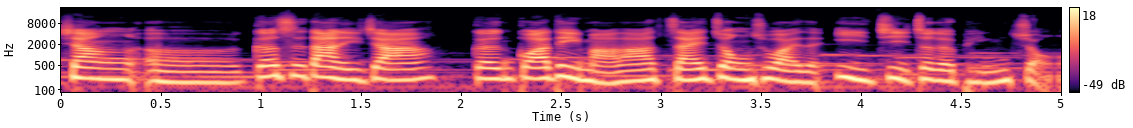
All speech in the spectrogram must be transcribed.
像呃哥斯达黎加跟瓜地马拉栽种出来的艺伎这个品种，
